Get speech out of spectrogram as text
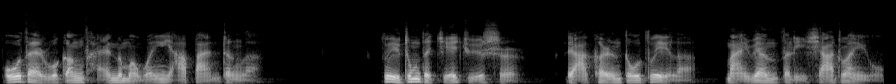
不再如刚才那么文雅板正了。最终的结局是，俩客人都醉了，满院子里瞎转悠。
